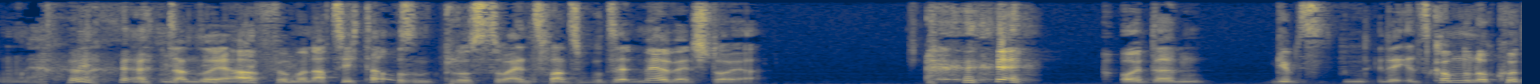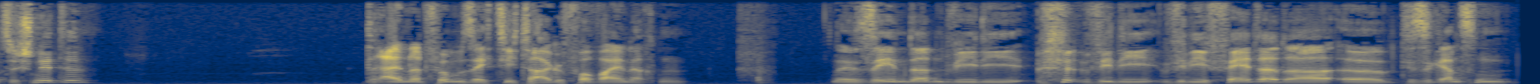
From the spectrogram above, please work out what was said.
dann so, ja, 85.000 plus 22% Mehrwertsteuer. Und dann gibt's, jetzt kommen nur noch kurze Schnitte. 365 Tage vor Weihnachten. Wir sehen dann, wie die, wie die, wie die Väter da äh, diese ganzen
